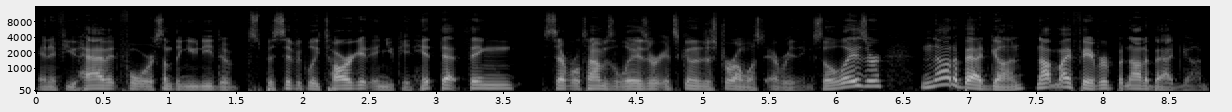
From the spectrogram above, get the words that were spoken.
And if you have it for something you need to specifically target and you can hit that thing several times the laser, it's going to destroy almost everything. So the laser, not a bad gun, not my favorite, but not a bad gun.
